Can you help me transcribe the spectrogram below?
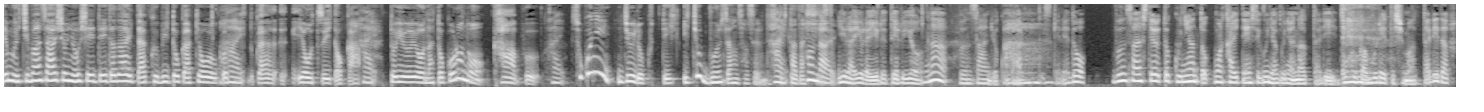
でも一番最初に教えていただいた首とか胸骨とか腰椎とか、というようなところのカーブ。はい、そこに重力って一応分散させるんですか、はい、正しい。本来ゆらゆら揺れてるような分散力があるんですけれど、分散してるとぐにゃんと、まあ、回転してぐにゃぐにゃなったり、軸がぶれてしまったりだと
